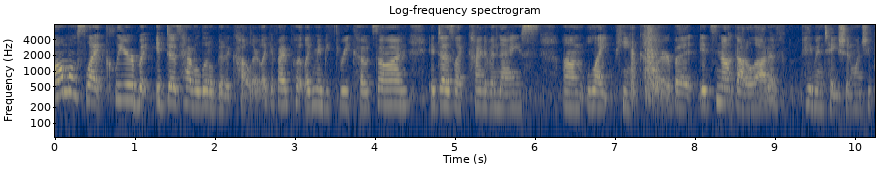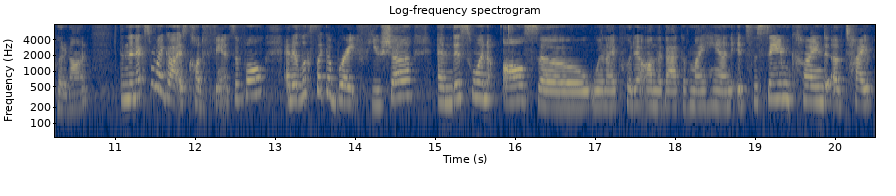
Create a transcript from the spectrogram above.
almost like clear but it does have a little bit of color like if I put like maybe three coats on it does like kind of a nice um, light pink color but it's not got a lot of pigmentation once you put it on. Then the next one I got is called Fanciful, and it looks like a bright fuchsia, and this one also, when I put it on the back of my hand, it's the same kind of type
